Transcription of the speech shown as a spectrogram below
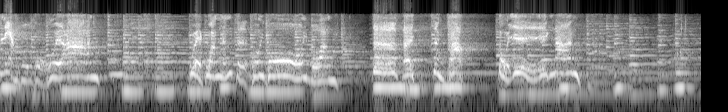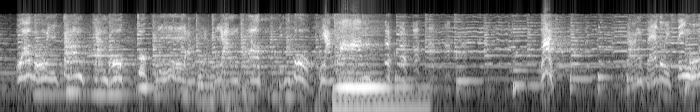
亮过黑安，月光能照开迷惘。正正教对应难，我为伊讲，我不喜人讲，多人烦。来，让这对新婚。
